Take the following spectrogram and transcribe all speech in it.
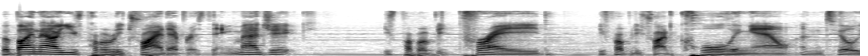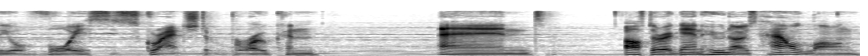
but by now, you've probably tried everything magic, you've probably prayed, you've probably tried calling out until your voice is scratched and broken. And after again, who knows how long,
